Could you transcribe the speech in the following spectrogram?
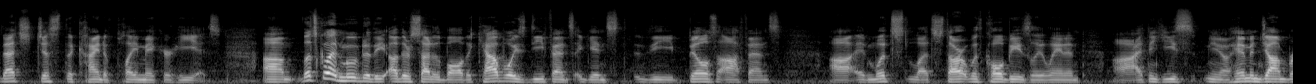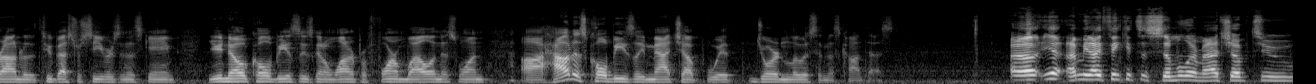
that's just the kind of playmaker he is. Um, let's go ahead and move to the other side of the ball. The Cowboys' defense against the Bills' offense. Uh, and let's let's start with Cole Beasley, Landon. Uh, I think he's you know him and John Brown are the two best receivers in this game. You know Cole Beasley is going to want to perform well in this one. Uh, how does Cole Beasley match up with Jourdan Lewis in this contest? Uh, yeah, I mean, I think it's a similar matchup to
